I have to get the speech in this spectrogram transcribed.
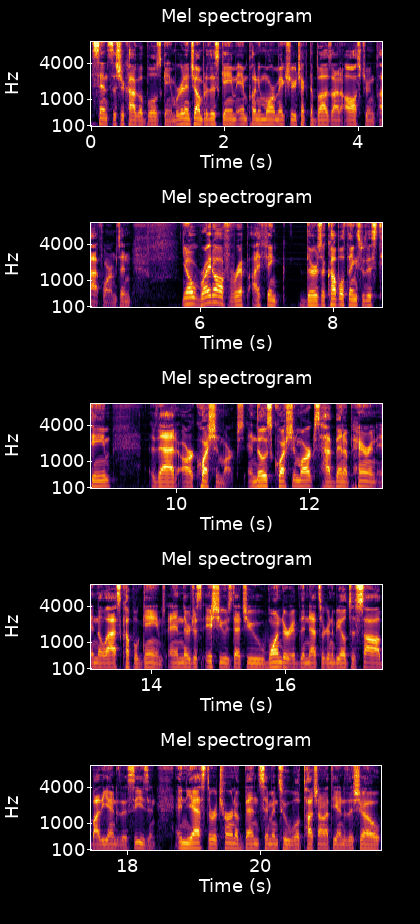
since the Chicago Bulls game. We're going to jump into this game and plenty more. Make sure you check the buzz on all streaming platforms. And, you know, right off rip, I think there's a couple things with this team that are question marks. And those question marks have been apparent in the last couple games. And they're just issues that you wonder if the Nets are going to be able to solve by the end of the season. And yes, the return of Ben Simmons, who we'll touch on at the end of the show,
